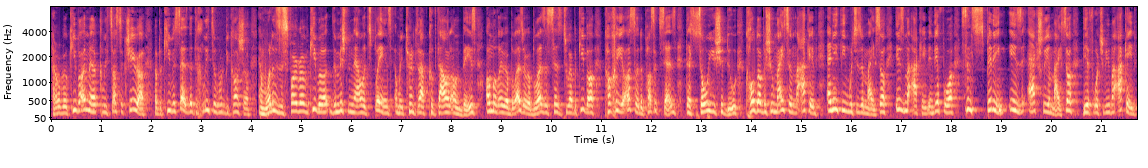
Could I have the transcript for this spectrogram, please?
However, Rabbi Kiva says that the chalitza would be kosher. And what is this for Rabbi Kiva? The Mishnah now explains, and we turn to that Kuf Dalad on Beis. Amalei Rabbi Lezer. Rabbi Lezer says to Rabbi Kiva, Kacha Yasa. The pasuk says that so you should do. Kol Davashu Maisa Ma'akev. Anything which is a Maisa is Ma'akev, and therefore, since spitting is actually a Maisa, therefore it should be Ma'akev.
